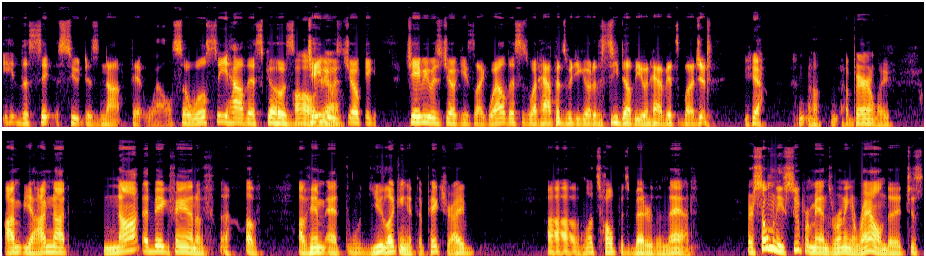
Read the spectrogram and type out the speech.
the suit does not fit well. So we'll see how this goes. Oh, Jamie yeah. was joking. Jamie was joking. He's like, "Well, this is what happens when you go to the CW and have its budget." Yeah, apparently, I'm yeah I'm not not a big fan of of of him at you looking at the picture. I uh, let's hope it's better than that. There's so many Supermans running around that it just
